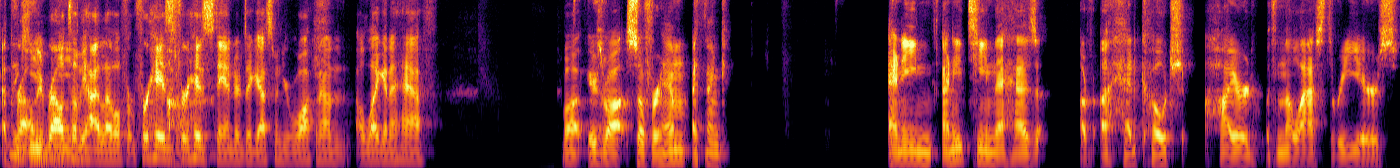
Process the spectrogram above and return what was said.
I think he, relatively he- high level for, for his for Oh. his standards, I guess, when you're walking on a leg and a half. But here's what so for him i think any any team that has a, a head coach hired within the last three years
